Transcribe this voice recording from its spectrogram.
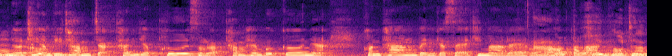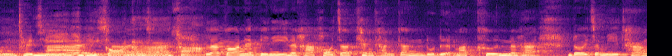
มเนื้อเทียมที่ทำจากธัญพืชสำหรับทำแฮมเบอร์เกอร์เนี่ย ค่อนข้างเป็นกระแสที่มาแรงแล้วก็อ่าเราตลาดเคยพูดถึงตอบรับเทรนด์นี้ใช่ EP ก่อนนะคะใช่ค่ะแล้วก็ในปีนี้นะคะเขาจะแข่งขันกันดุเดือดมากขึ้นนะคะ โดยจะมีทั้ง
